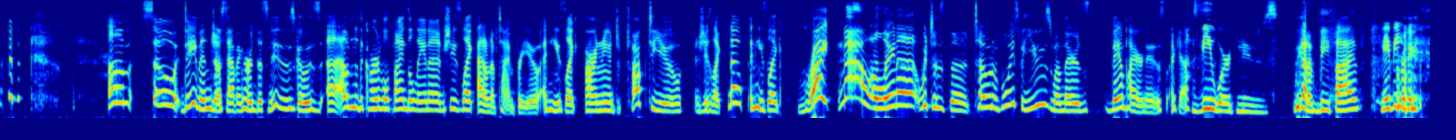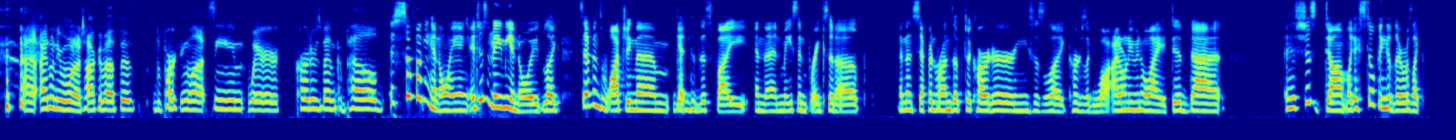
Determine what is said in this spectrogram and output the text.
Um, so Damon, just having heard this news, goes uh, out into the carnival, finds Elena, and she's like, I don't have time for you. And he's like, I need to talk to you. And she's like, Nope. And he's like, Right now, Elena, which is the tone of voice we use when there's vampire news, I guess. V word news. We got a V5. Maybe. Right. I, I don't even want to talk about this. The parking lot scene where Carter's been compelled. It's so fucking annoying. It just made me annoyed. Like, Stefan's watching them get into this fight, and then Mason breaks it up. And then Stefan runs up to Carter, and he's just like, Carter's like, why? I don't even know why I did that. It's just dumb. Like, I still think that there was, like,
